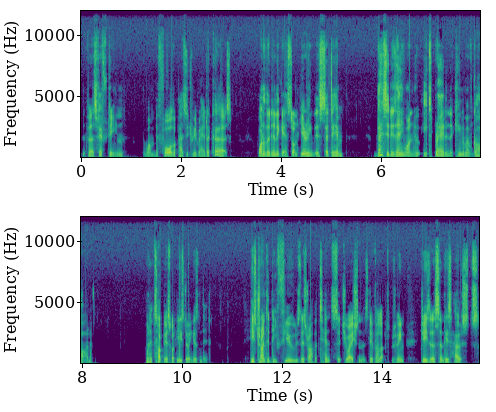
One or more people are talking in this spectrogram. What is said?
that verse 15, the one before the passage we read, occurs. One of the dinner guests, on hearing this, said to him, Blessed is anyone who eats bread in the kingdom of God. Well, it's obvious what he's doing, isn't it? He's trying to defuse this rather tense situation that's developed between Jesus and his hosts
